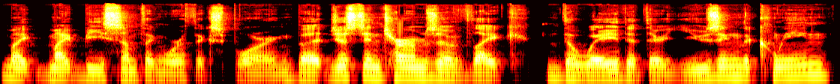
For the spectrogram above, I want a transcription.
might might be something worth exploring. But just in terms of like the way that they're using the Queen,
